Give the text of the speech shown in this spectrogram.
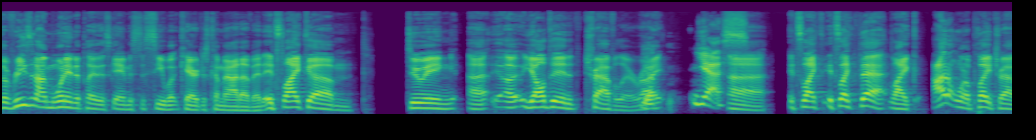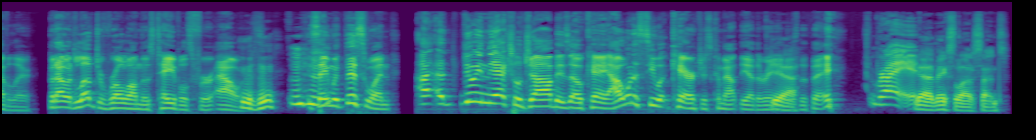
the reason I'm wanting to play this game is to see what characters come out of it. It's like um doing uh, uh y'all did Traveller, right? Yes. Uh it's like it's like that. Like I don't want to play Traveller, but I would love to roll on those tables for hours. hmm Mhm. Same with this one. I, I, doing the actual job is okay. I want to see what characters come out the other end. Yeah. Is the thing. Right. Yeah, it makes a lot of sense.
